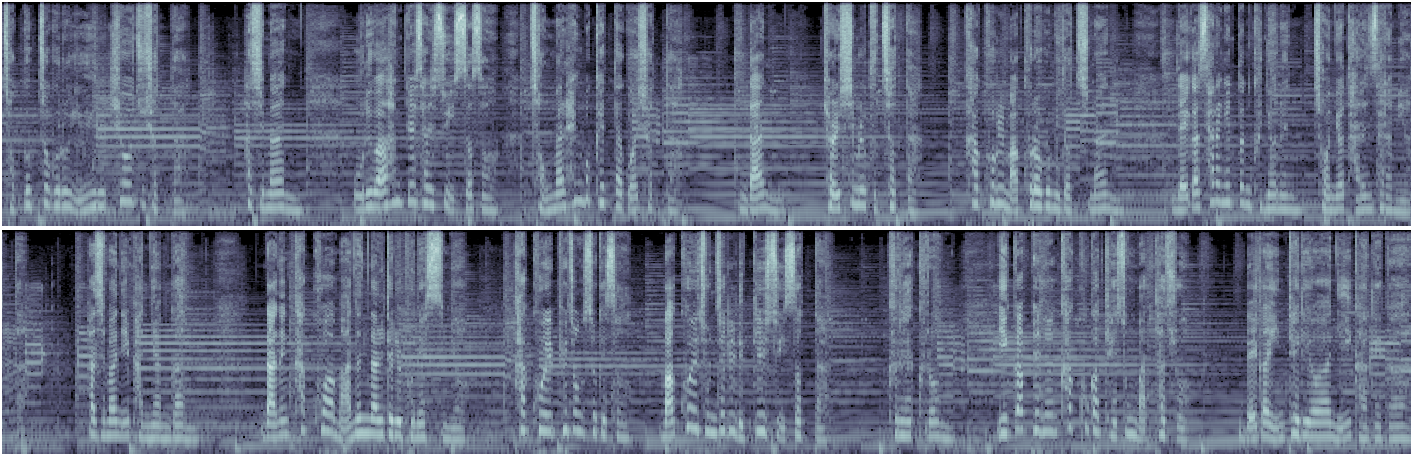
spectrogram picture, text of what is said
적극적으로 유이를 키워주셨다. 하지만 우리와 함께 살 수 있어서 정말 행복했다고 하셨다. 난 결심을 굳혔다. 카코를 마코라고 믿었지만 내가 사랑했던 그녀는 전혀 다른 사람이었다. 하지만 이 반년간 나는 카코와 많은 날들을 보냈으며 카코의 표정 속에서 마코의 존재를 느낄 수 있었다. 그래 그럼 이 카페는 카코가 계속 맡아줘. 내가 인테리어한 이 가게가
